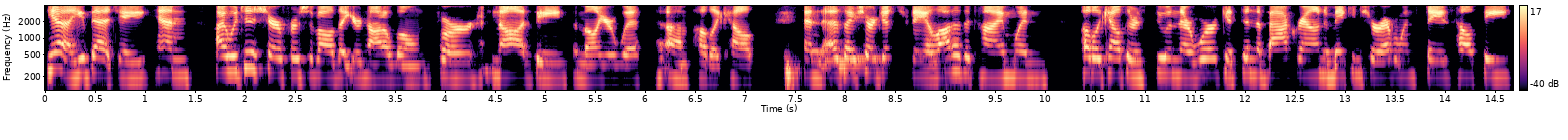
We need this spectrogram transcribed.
Yeah, you bet, Jay. And I would just share, first of all, that you're not alone for not being familiar with um, public health. And as I shared yesterday, a lot of the time when public health is doing their work, it's in the background and making sure everyone stays healthy.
